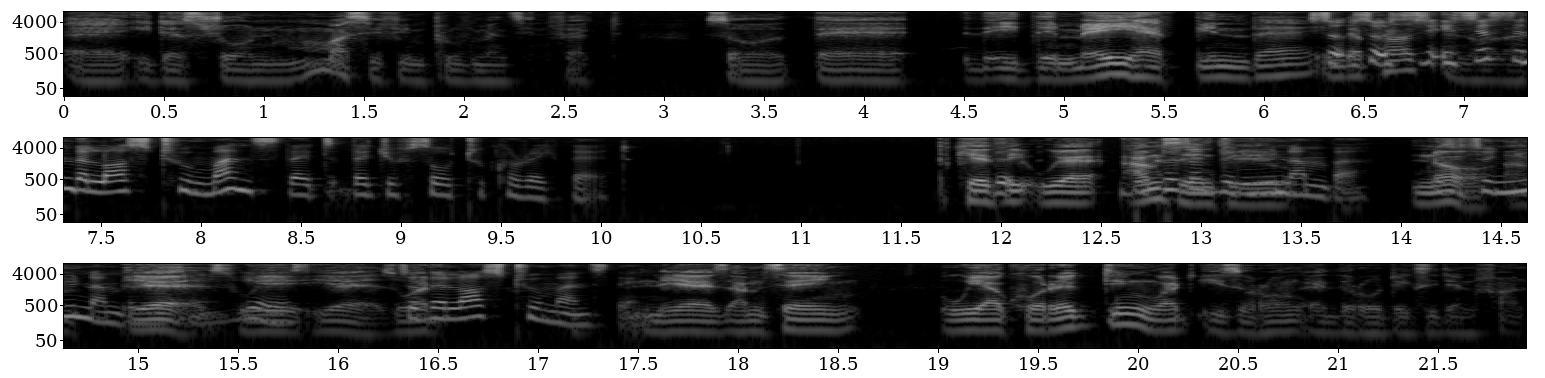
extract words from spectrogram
uh, it has shown massive improvements, in fact. So they, they, they may have been there. So, the so past it's just in the last two months that, that you've sought to correct that? Kathy, we're, I'm saying of the to new you, number. No, it's a new um, number. Yes, we, yes. yes. So the last two months then. Yes, I'm saying we are correcting what is wrong at the road accident fund.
